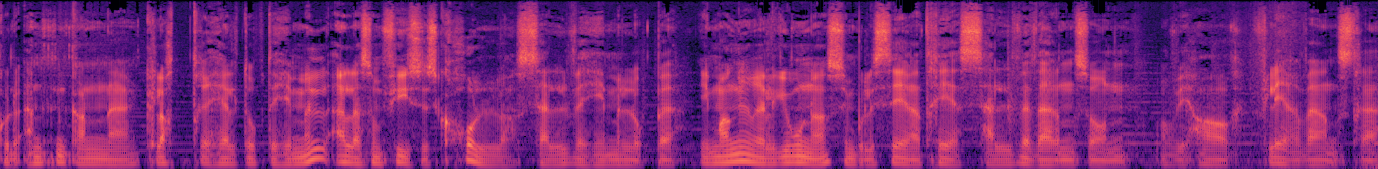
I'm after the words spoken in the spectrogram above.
hvor du enten kan eh, klatre helt opp til himmel, eller som fysisk holder selve himmelen oppe. I mange religioner symboliserer treet selve verdensånden, og vi har flere verdenstrær.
